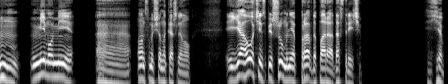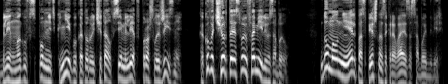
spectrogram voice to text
Мимо Ми... А, он смущенно кашлянул. Я очень спешу, мне правда пора, до встречи. Я, блин, могу вспомнить книгу, которую читал в семь лет в прошлой жизни. Какого черта я свою фамилию забыл? Думал Ниэль, поспешно закрывая за собой дверь.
